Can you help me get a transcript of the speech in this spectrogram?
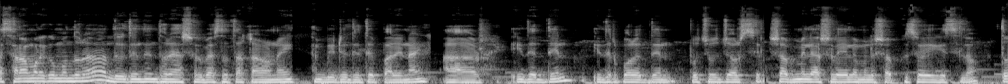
আসসালামু আলাইকুম বন্ধুরা। দুই, তিন দিন ধরে আসলে ব্যস্ততার কারণে ভিডিও দিতে পারি নাই। আর ঈদের দিন, ঈদের পরের দিন প্রচুর জ্বর ছিল। সব মিলে আসলে এলোমেলো সব কিছু হয়ে গেছিল। তো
